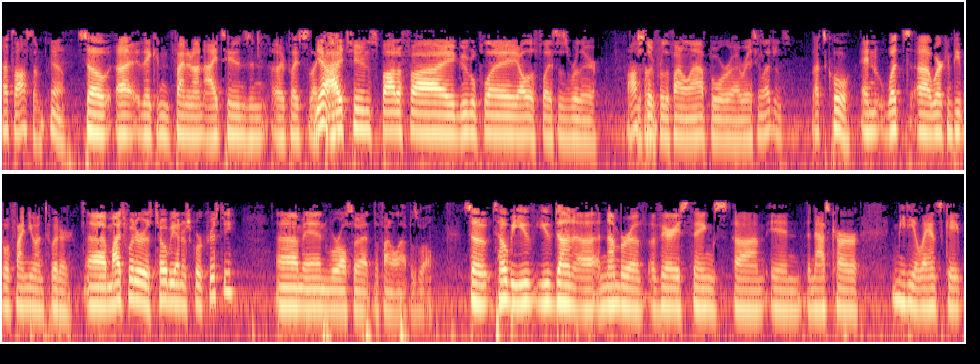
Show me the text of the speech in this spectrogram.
That's awesome. Yeah. So uh, they can find it on iTunes and other places like yeah, that. iTunes, Spotify, Google Play, all those places we're there. Just Awesome. look for the Final Lap or uh, Racing Legends. That's cool. And what's uh, where can people find you on Twitter? Uh, my Twitter is Toby underscore Christie, um, and we're also at the Final Lap as well. So Toby, you've you've done a, a number of, of various things um, in the NASCAR media landscape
